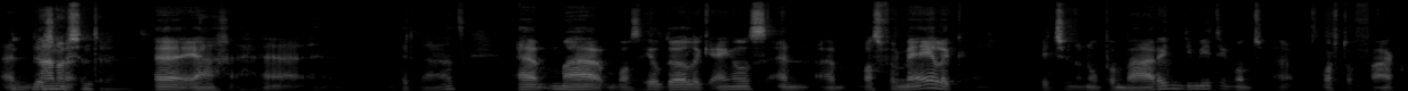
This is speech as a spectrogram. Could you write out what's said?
En dus nog uh, ja, inderdaad. Uh, maar was heel duidelijk Engels en uh, was voor mij eigenlijk een beetje een openbaring, die meeting, want wordt toch vaak,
